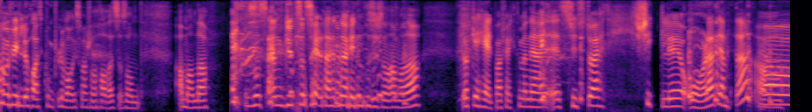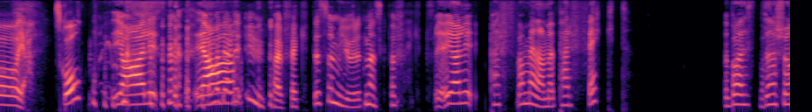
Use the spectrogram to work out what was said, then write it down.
Ja, men Vil du ha et kompliment som er sånn, halvveis sånn Amanda. En gutt som ser deg i øynene og sier sånn Amanda, du er ikke helt perfekt, men jeg, syns du er skikkelig ålreit jente. Og ja. Skål! Ja, eller Ja, Ja, men det er det uperfekte som gjør et menneske perfekt. ja eller perf Hva mener han med perfekt? Det er, bare, det er så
